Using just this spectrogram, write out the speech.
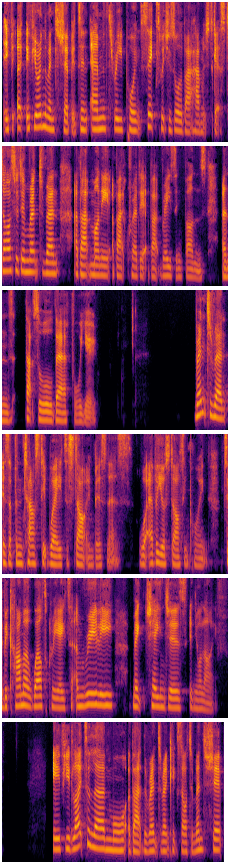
if uh, if you're in the mentorship, it's in M3.6, which is all about how much to get started in rent to rent, about money, about credit, about raising funds, and that's all there for you. Rent to rent is a fantastic way to start in business, whatever your starting point, to become a wealth creator and really make changes in your life. If you'd like to learn more about the Rent to Rent Kickstarter mentorship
